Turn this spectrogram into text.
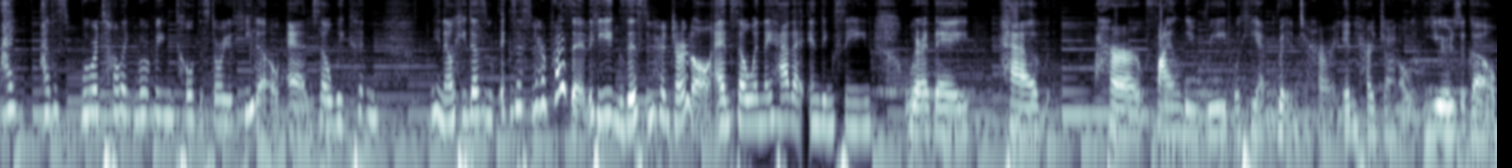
I I was we were telling we were being told the story of Hee-do and so we couldn't you know he doesn't exist in her present. He exists in her journal. And so when they have that ending scene where they have her finally read what he had written to her in her journal years ago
